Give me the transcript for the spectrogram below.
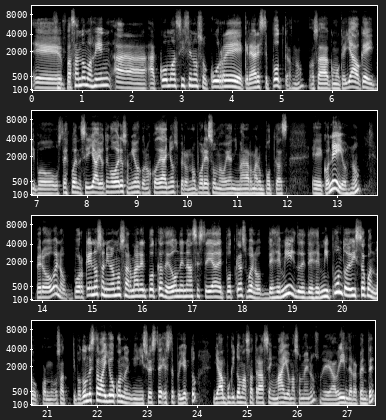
eh, pasando más bien a, cómo así se nos ocurre crear este podcast, ¿no? O sea, como que ya, ok, tipo, ustedes pueden decir, ya, yo tengo varios amigos que conozco de años, pero no por eso me voy a animar a armar un podcast eh, con ellos, ¿no? Pero bueno, ¿por qué nos animamos a armar el podcast? ¿De dónde nace esta idea del podcast? Bueno, desde mi, desde mi punto de vista, cuando, cuando, o sea, tipo, ¿dónde estaba yo cuando inició este, este proyecto? Ya un poquito más atrás, en mayo más o menos, eh, abril de repente,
